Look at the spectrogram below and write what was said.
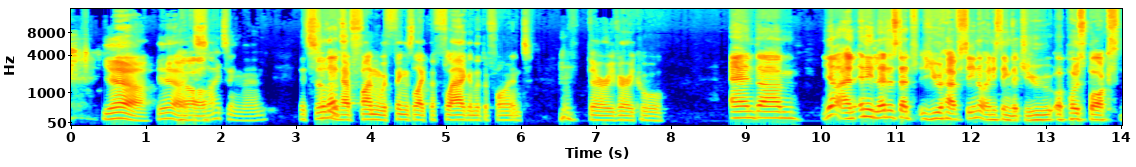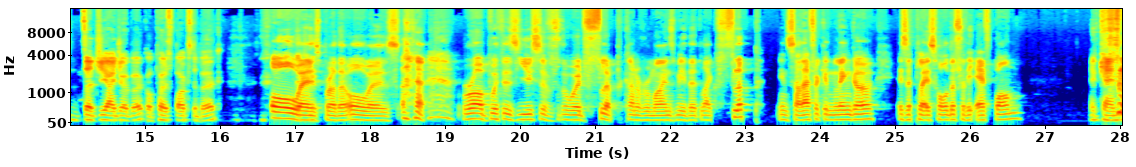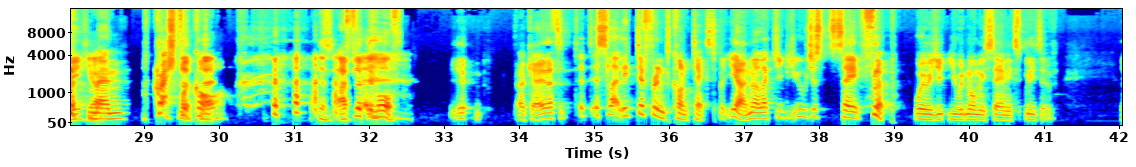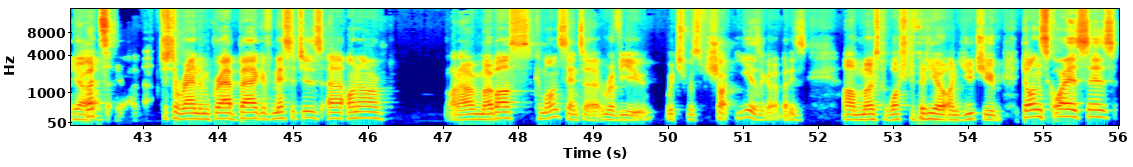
Yeah, yeah, Yeah. exciting, man. It's So that's- have fun with things like the flag and the Defiant. very, very cool. And um, yeah, and any letters that you have seen or anything that you or postbox the GI Joe book or postbox the book. Always, brother, always. Rob, with his use of the word flip, kind of reminds me that, like, flip in South African lingo is a placeholder for the F bomb. It can Flip, be. Yeah. man. I crashed Flip, car. Yes, I flipped him off. Yeah. Okay, that's a, a slightly different context, but yeah, no, like you, you would just say flip where you, you would normally say an expletive. Yeah. But- yeah. Just a random grab bag of messages uh, on our on our mobile command center review, which was shot years ago, but is our most watched video on YouTube. Don Squires says,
